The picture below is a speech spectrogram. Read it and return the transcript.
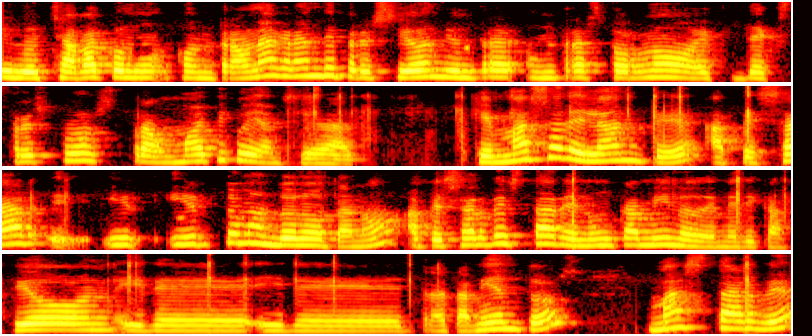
y luchaba contra una gran depresión y un, trastorno de estrés postraumático y ansiedad. Que más adelante, a pesar, eh, ir, ir, tomando nota, ¿no? A pesar de estar en un camino de medicación y de, y de tratamientos, más tarde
